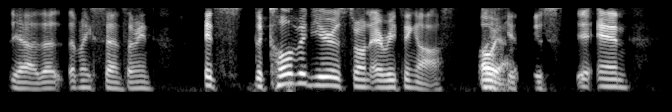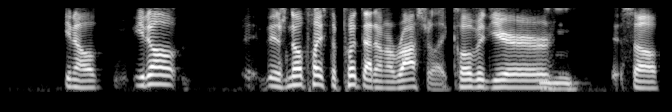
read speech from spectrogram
yeah that, that makes sense i mean it's the COVID year has thrown everything off. Oh Like, yeah, it and you know you don't. There's no place to put that on a roster like COVID year. Mhm. So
